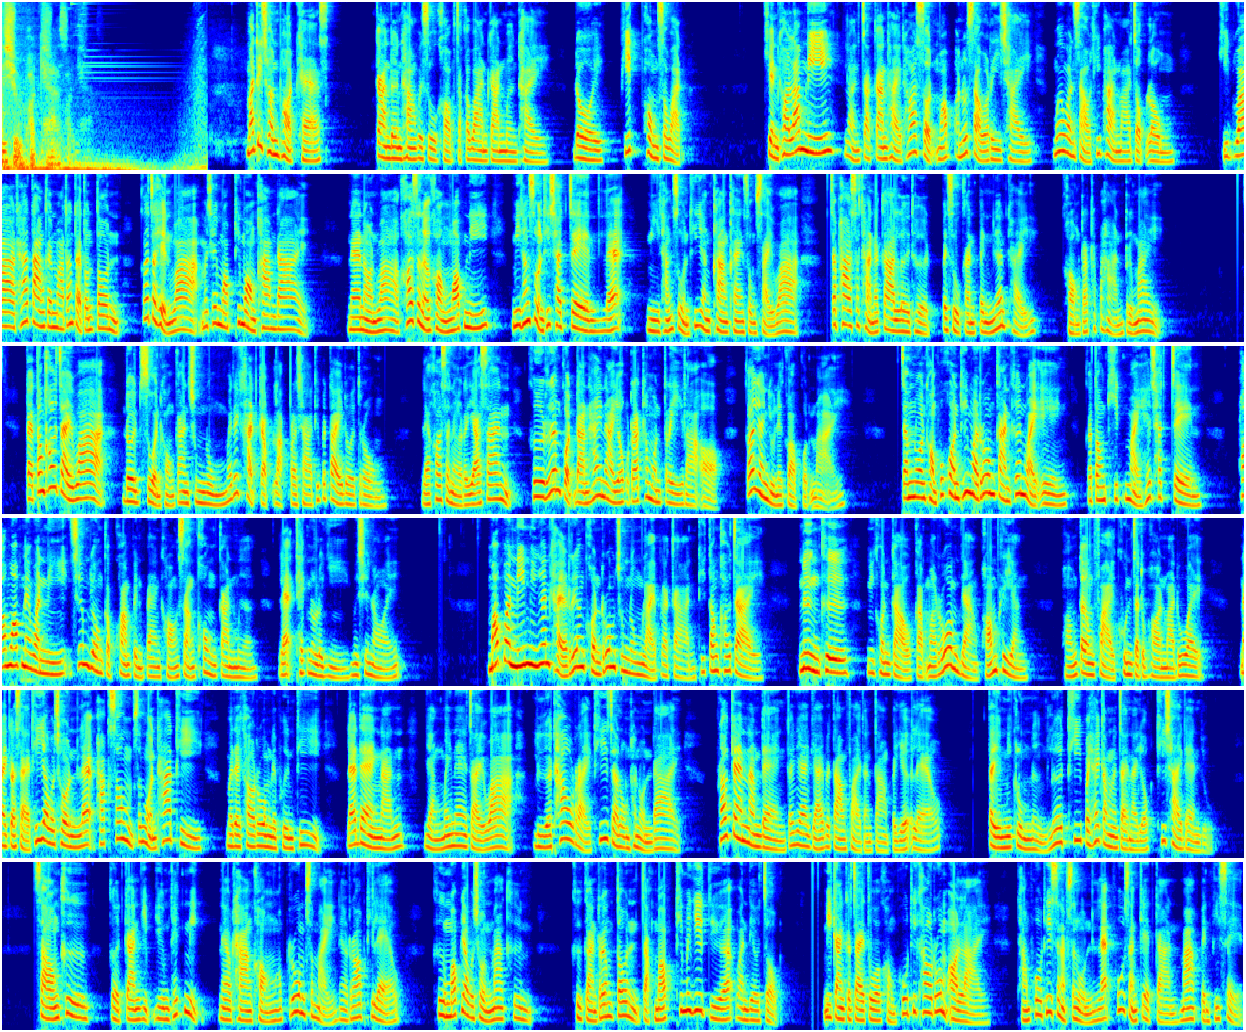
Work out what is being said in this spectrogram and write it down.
มติชนพอดแคสต์มติชนพอดแคสต์การเดินทางไปสู่ขอบจักรวาลการเมืองไทย โดยพิษพงศวัสดิ์เขียนคอลัมน์นี้หลังจากการถ่ายทอดสดม็อบอนุสาวรีย์ชัย เมื่อวันเสาร์ที่ผ่านมาจบลง คิดว่าถ้าตามกันมาตั้งแต่ต้นๆ ก็จะเห็นว่าไม่ใช่ม็อบที่มองข้ามได้ แน่นอนว่าข้อเสนอของม็อบนี้มีทั้งส่วนที่ชัดเจนและ มีทั้งส่วนที่ยังคลางแคลงสงสัยว่า จะพาสถานการณ์เลยเถิดไปสู่การเป็นเงื่อนไขของรัฐประหารหรือไม่ แต่ต้องเข้าใจว่า โดยส่วนของการชุมนุมไม่ได้ขัดกับหลักประชาธิปไตยโดยตรง และข้อเสนอระยะสั้น คือเรื่องกดดันให้นายกรัฐมนตรีลาออก ก็ยังอยู่ในกรอบกฎหมายจำนวนของผู้คนที่มาร่วมการเคลื่อนไหวเอง ก็ต้องคิดใหม่ให้ชัดเจน เพราะม็อบในวันนี้เชื่อมโยงกับความเปลี่ยนแปลงของสังคมการเมือง และเทคโนโลยีไม่ใช่น้อย ม็อบวันนี้มีเงื่อนไขเรื่องคนร่วมชุมนุมหลายประการที่ต้องเข้าใจหนึ่งคือมีคนเก่ากลับมาร่วมอย่างพร้อมเพรียง พร้อมเติมฝ่ายคุณจตุพรมาด้วย ในกระแสที่เยาวชนและพักส้มสงวนท่าทีไม่ได้เข้าร่วมในพื้นที่ และแดงนั้นยังไม่แน่ใจว่าเหลือเท่าไหร่ที่จะลงถนนได้ ราะแกนนำแดงก็แยกย้ายไปตามฝ่ายต่างๆ ไปเยอะแล้ว แต่ยังมีกลุ่มหนึ่งเลือกที่ไปให้กำลังใจนายกที่ชายแดนอยู่ 2. คือเกิดการหยิบยืมเทคนิค แนวทางของม็อบร่วมสมัยในรอบที่แล้ว คือม็อบเยาวชนมากขึ้น คือการเริ่มต้นจากม็อบที่ไม่ยืดเยื้อวันเดียวจบ มีการกระจายตัวของผู้ที่เข้าร่วมออนไลน์ ทั้งผู้ที่สนับสนุนและผู้สังเกตการมากเป็นพิเศษ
